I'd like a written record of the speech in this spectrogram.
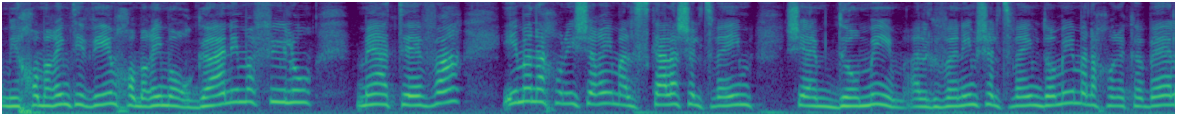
מחומרים טבעיים, חומרים אורגניים אפילו, מהטבע. אם אנחנו נשארים על סקאלה של צבעים שהם דומים, על גוונים של צבעים דומים, אנחנו נקבל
